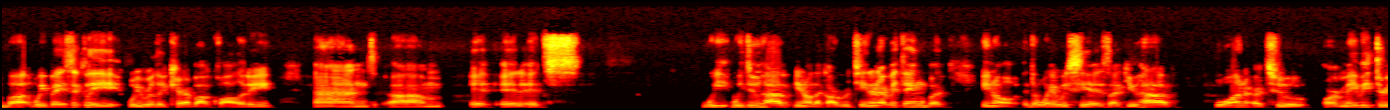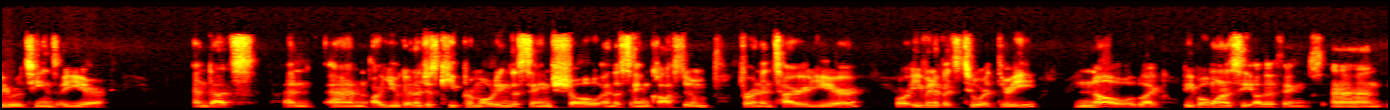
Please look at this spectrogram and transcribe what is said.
but we basically we really care about quality and um, it, it it's we we do have you know like our routine and everything but you know the way we see it is like you have one or two or maybe three routines a year and that's and and are you going to just keep promoting the same show and the same costume for an entire year or even if it's two or three no like people want to see other things and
